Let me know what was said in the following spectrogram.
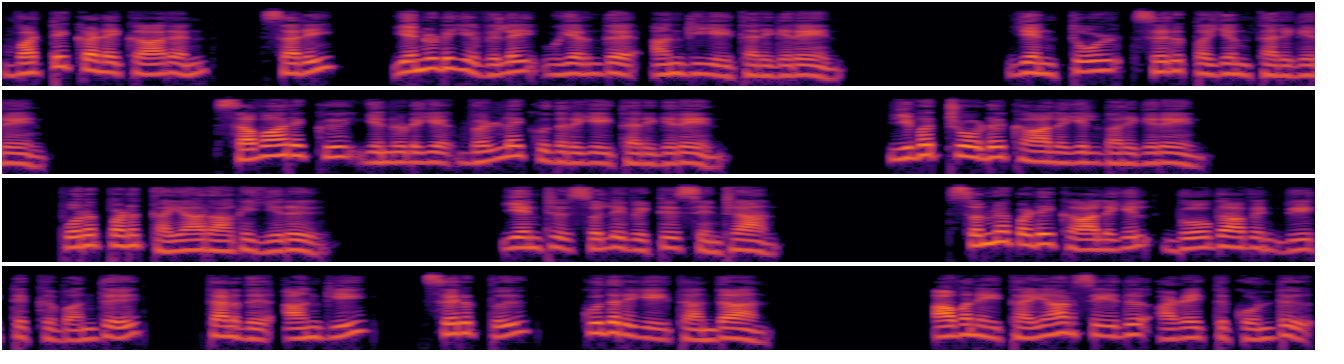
வட்டிக்கடைக்காரன் சரி என்னுடைய விலை உயர்ந்த அங்கியை தருகிறேன். என் தோள் செருப்பையும் தருகிறேன். சவாரிக்கு என்னுடைய வெள்ளை குதிரையை தருகிறேன். இவற்றோடு காலையில் வருகிறேன். புறப்படத் தயாராக இரு. என்று சொல்லிவிட்டு சென்றான். சொன்னபடி காலையில் கோகாவின் வீட்டுக்கு வந்து தனது அங்கி செருப்பு குதிரையை தந்தான். அவனை தயார் செய்து அழைத்துக் கொண்டு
